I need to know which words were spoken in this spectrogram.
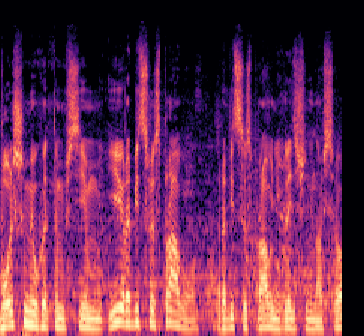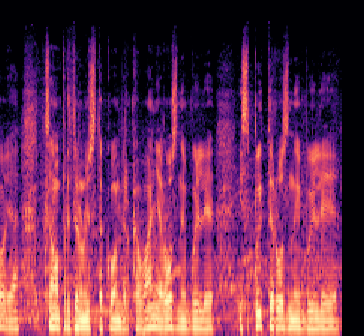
большымі ў гэтым всім і рабіць сваю справу. Рабіць сваю справу не гледзячы ні на ўсё. Я таксама прытрымлюсь такого меркавання. Розныя былі іспыты розныя былі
